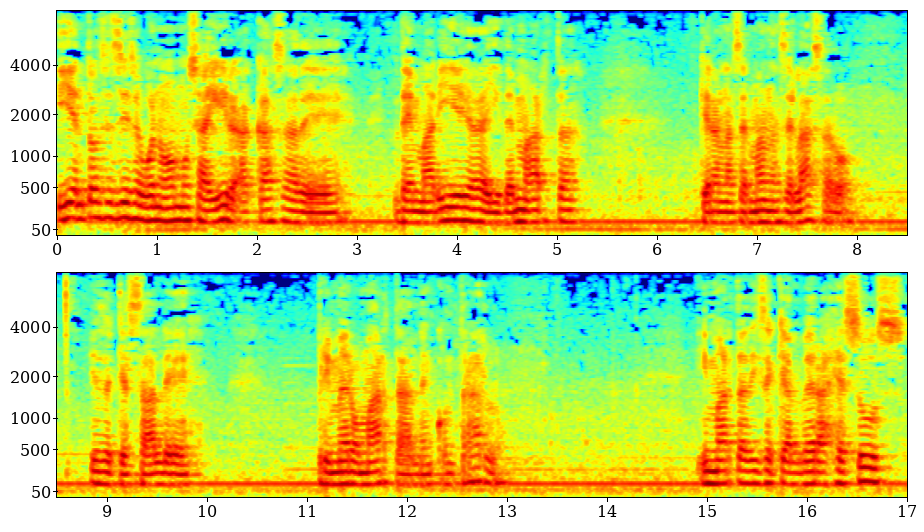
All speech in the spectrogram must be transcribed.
y entonces dice, bueno, vamos a ir a casa de, de María y de Marta, que eran las hermanas de Lázaro. Dice que sale primero Marta al encontrarlo. Y Marta dice que al ver a Jesús,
